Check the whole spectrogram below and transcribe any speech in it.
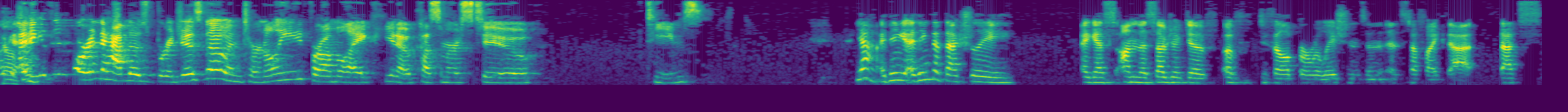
Counts. I think it's important to have those bridges though internally from like, you know, customers to teams. Yeah, I think I think that's actually, I guess, on the subject of of developer relations and, and stuff like that. That's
